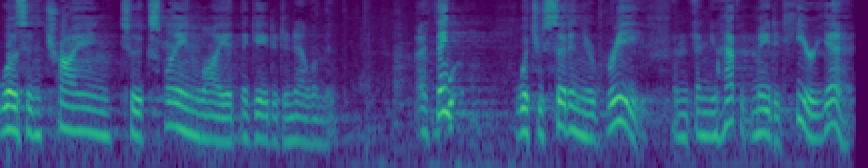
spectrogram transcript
was in trying to explain why it negated an element. I think what you said in your brief, and, and you haven't made it here yet,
